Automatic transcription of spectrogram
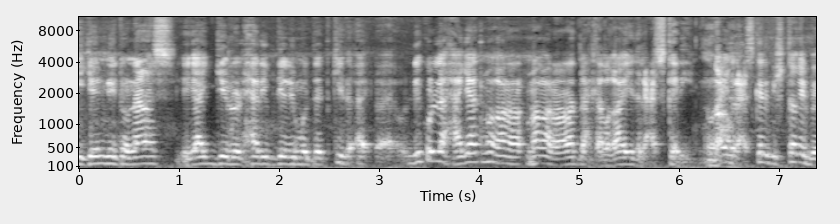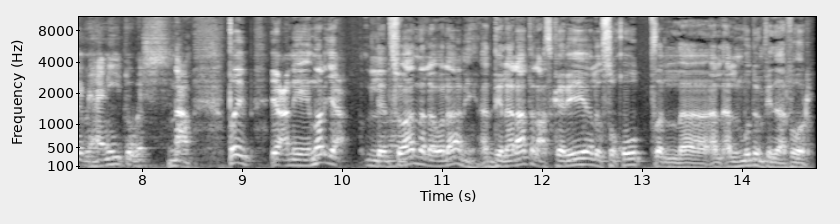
يجندوا ناس يأجلوا الحرب دي لمدة كده. دي كلها حاجات ما قرار- ما قرارات تحت القائد العسكري، القائد نعم. العسكري بيشتغل بمهنيته بس. نعم. طيب يعني نرجع لسؤالنا الأولاني الدلالات العسكرية لسقوط ال- ال- المدن في دارفور.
